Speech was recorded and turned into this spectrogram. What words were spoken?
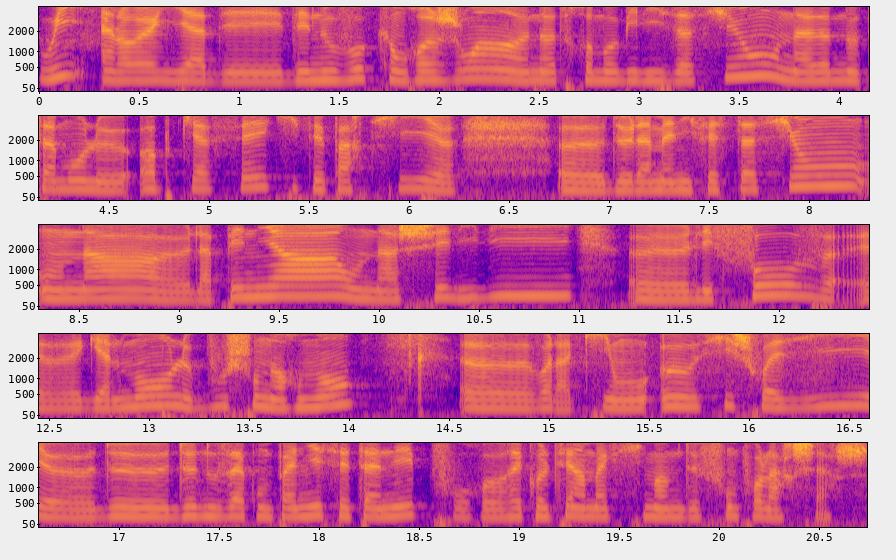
Oui, alors il y a des, nouveaux qui ont rejoint notre mobilisation. On a notamment le Hop Café qui fait partie de la manifestation. On a la Peña, on a chez Lily, les Fauves également, le Bouchon Normand, voilà, qui ont eux aussi choisi de, de, nous accompagner cette année pour récolter un maximum de fonds pour la recherche.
